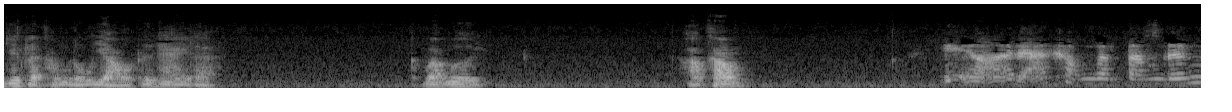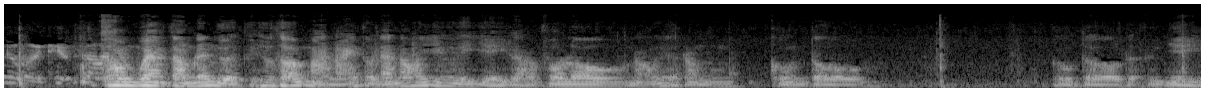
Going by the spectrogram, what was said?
thứ nhất là không đủ dầu thứ hai là có 30 họ không? Thì họ đã không quan tâm đến người thiếu thốn. Không quan tâm đến người thiếu thốn mà nãy tôi đã nói với quý vị là follow nói ở trong Conto Conto thứ nhì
